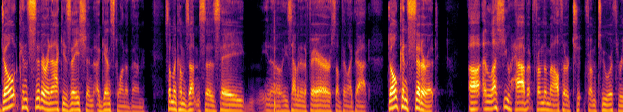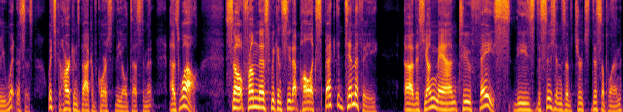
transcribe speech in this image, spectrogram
don't consider an accusation against one of them. Someone comes up and says, hey, you know, he's having an affair or something like that. Don't consider it uh, unless you have it from the mouth or from two or three witnesses, which harkens back, of course, to the Old Testament as well. So from this, we can see that Paul expected Timothy, uh, this young man, to face these decisions of church discipline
